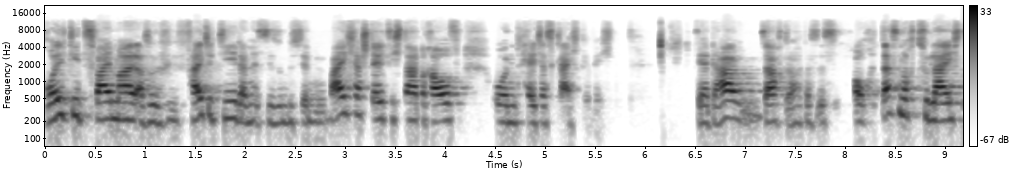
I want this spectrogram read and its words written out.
rollt die zweimal, also faltet die, dann ist sie so ein bisschen weicher, stellt sich da drauf und hält das Gleichgewicht. Wer da sagt, oh, das ist auch das noch zu leicht,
